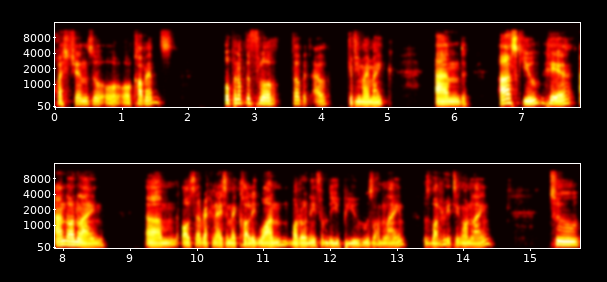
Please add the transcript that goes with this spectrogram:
questions or, or, or, comments. Open up the floor bit. I'll give you my mic and ask you here and online, um, also recognizing my colleague Juan Moroni from the UPU who's online, who's moderating online, to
